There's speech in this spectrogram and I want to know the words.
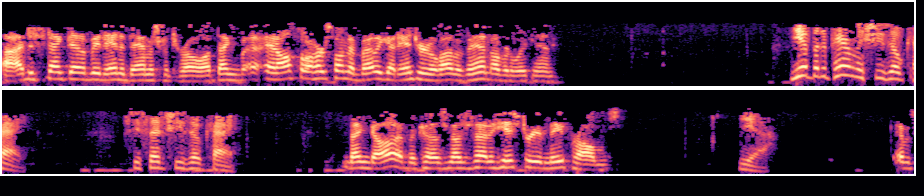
I just think that'll be the end of damage control. I think, and also I heard something that Bayley got injured at a live event over the weekend. Yeah, but apparently she's okay. She said she's okay. Thank God, because you know she's had a history of knee problems. Yeah. It would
